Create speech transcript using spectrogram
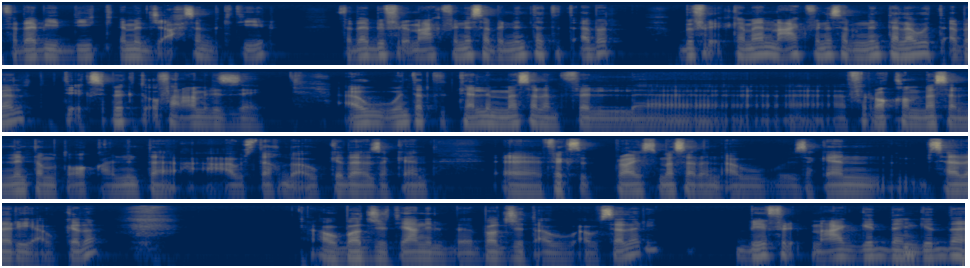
فده بيديك image أحسن بكتير. فده بيفرق معاك في نسب إن أنت تتقبل بيفرق كمان معاك في نسب إن أنت لو اتقبلت t expect offer عامل إزاي. أو وأنت بتتكلم مثلا في آه، في الرقم مثلا اللي أنت متوقع إن أنت عاوز تاخده أو كده إذا كان fixed price مثلا أو إذا كان salary أو كده. أو budget يعني budget أو أو salary بيفرق معاك جدا جدا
